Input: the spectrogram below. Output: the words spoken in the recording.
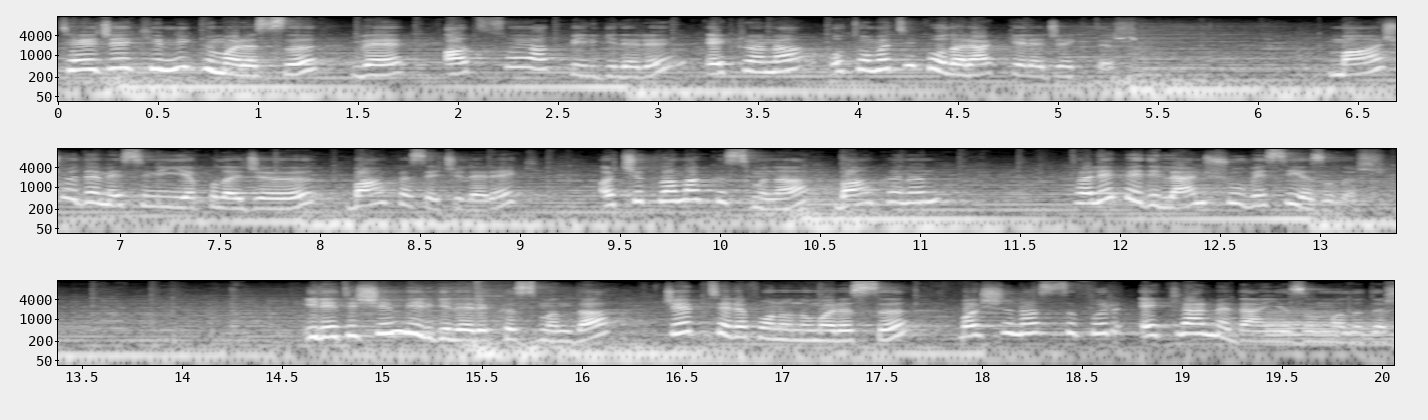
TC kimlik numarası ve ad soyad bilgileri ekrana otomatik olarak gelecektir. Maaş ödemesinin yapılacağı banka seçilerek açıklama kısmına bankanın talep edilen şubesi yazılır. İletişim bilgileri kısmında cep telefonu numarası başına sıfır eklenmeden yazılmalıdır.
